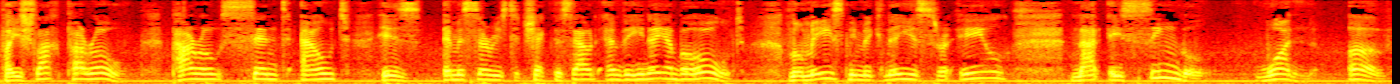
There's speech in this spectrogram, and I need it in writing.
Vayishlach Paro. Paro sent out his emissaries to check this out, and v'hinei and behold, lomeis mimiknei Yisrael, not a single one of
